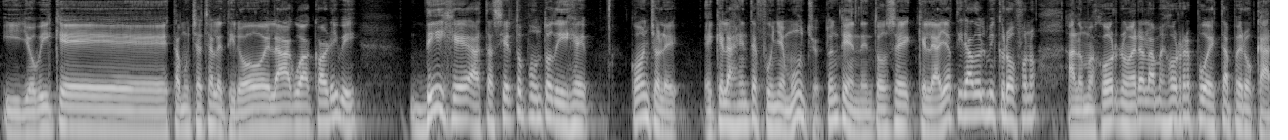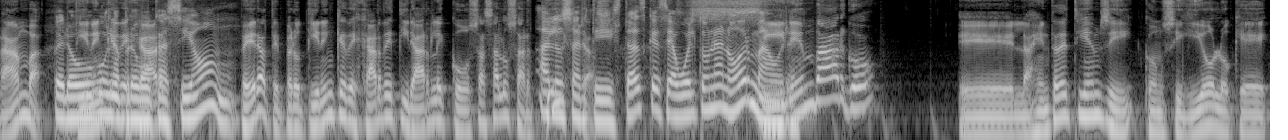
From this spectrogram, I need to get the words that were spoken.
y yo vi que esta muchacha le tiró el agua a Cardi B, dije, hasta cierto punto dije, conchole, es que la gente fuñe mucho, ¿tú entiendes? Entonces, que le haya tirado el micrófono, a lo mejor no era la mejor respuesta, pero caramba. Pero tienen hubo una que provocación. Espérate, pero tienen que dejar de tirarle cosas a los artistas. A los artistas, que se ha vuelto una norma. Sin embargo, eh, la gente de TMZ consiguió lo que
